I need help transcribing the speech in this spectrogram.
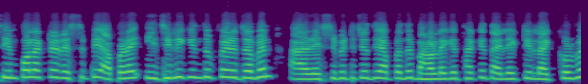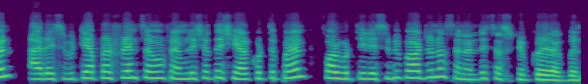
সিম্পল একটা রেসিপি আপনারা ইজিলি কিন্তু পেরে যাবেন। আর রেসিপিটি যদি আপনাদের ভালো লেগে থাকে তাহলে একটি লাইক করবেন। আর রেসিপিটি আপনার ফ্রেন্ডস এবং ফ্যামিলির সাথে শেয়ার করতে পারেন। পরবর্তী রেসিপি পাওয়ার জন্য চ্যানেলটি সাবস্ক্রাইব করে রাখবেন।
